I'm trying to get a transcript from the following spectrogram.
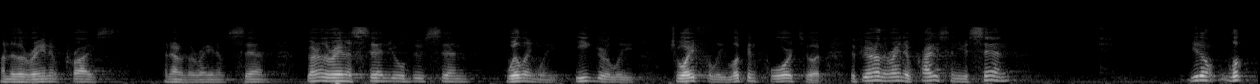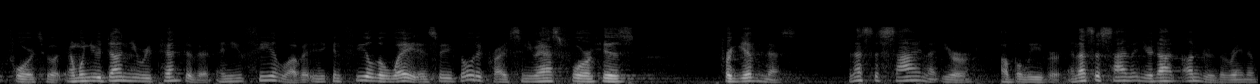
under the reign of Christ and under the reign of sin. If you're under the reign of sin, you will do sin willingly, eagerly, joyfully, looking forward to it. If you're under the reign of Christ and you sin, you don't look forward to it. And when you're done, you repent of it and you feel of it and you can feel the weight. And so you go to Christ and you ask for his forgiveness. And that's the sign that you're a believer. And that's a sign that you're not under the reign of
